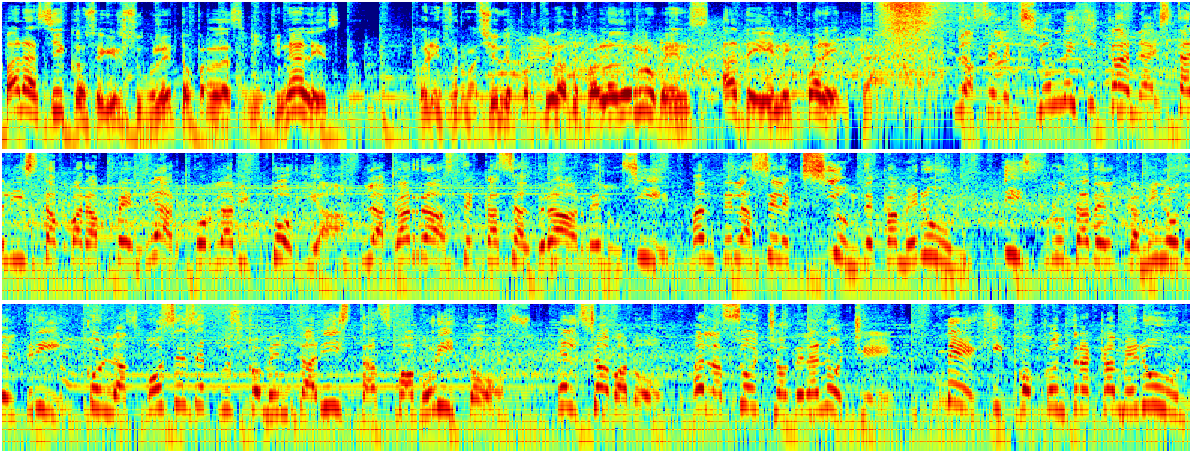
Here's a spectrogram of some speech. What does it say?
para así conseguir su boleto para las semifinales. Con información deportiva de Pablo de Rubens, ADN 40. La selección mexicana está lista para pelear por la victoria. La garra azteca saldrá a relucir ante la selección de Camerún. Disfruta del camino del tri con las voces de tus comentaristas favoritos. El sábado a las 8 de la noche, México contra Camerún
